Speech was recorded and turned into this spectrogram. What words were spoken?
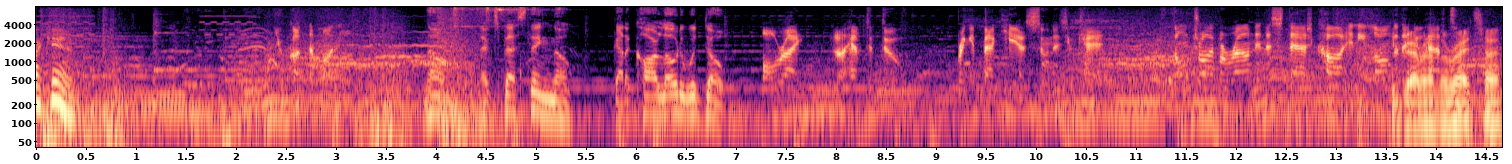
Back in. You got the money? No, next best thing though. Got a car loaded with dope. All right, you'll have to do. Bring it back here as soon as you can. Don't drive around in a stash car any longer Keep than you driving have on the to. right side.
